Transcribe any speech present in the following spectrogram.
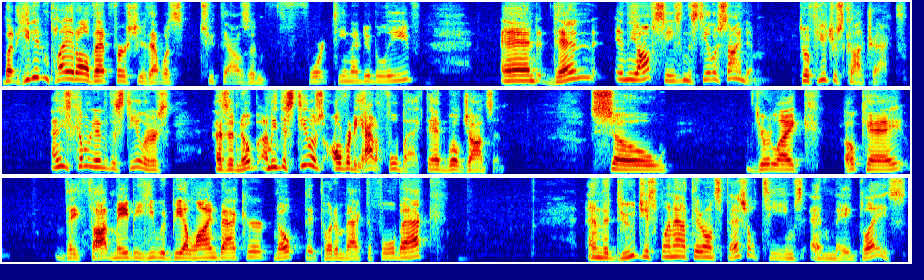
But he didn't play at all that first year. That was 2014, I do believe. And then in the offseason, the Steelers signed him to a futures contract. And he's coming into the Steelers as a no. I mean, the Steelers already had a fullback. They had Will Johnson. So you're like, okay, they thought maybe he would be a linebacker. Nope, they put him back to fullback. And the dude just went out there on special teams and made plays.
